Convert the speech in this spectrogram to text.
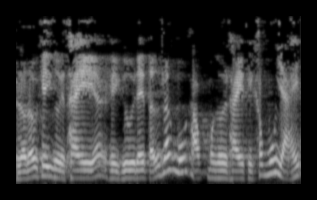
Rồi đôi khi người thầy á, thì người đệ tử rất muốn học mà người thầy thì không muốn dạy.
